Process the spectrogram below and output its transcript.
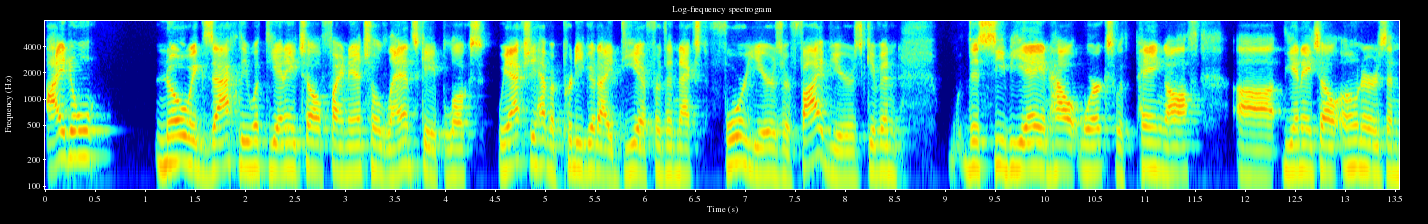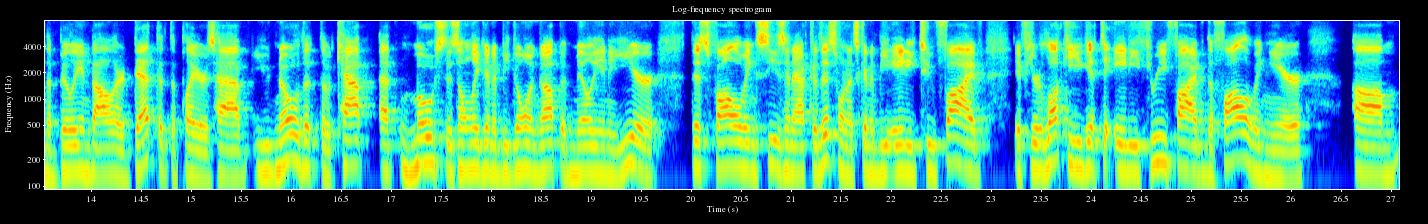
I don't know exactly what the NHL financial landscape looks, we actually have a pretty good idea for the next four years or five years, given this CBA and how it works with paying off uh, the NHL owners and the billion dollar debt that the players have. You know that the cap at most is only going to be going up a million a year. This following season, after this one, it's going to be 82.5. If you're lucky, you get to 83.5 the following year. Um,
